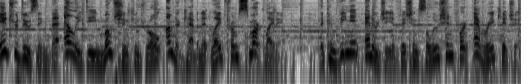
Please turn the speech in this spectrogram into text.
Introducing the LED motion control under cabinet light from Smart Lighting, the convenient energy efficient solution for every kitchen.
